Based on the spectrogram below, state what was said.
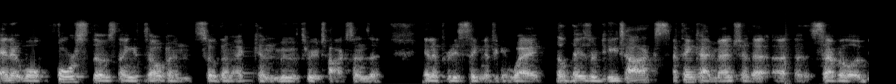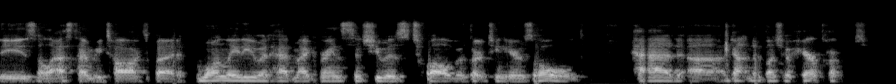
and it will force those things open so then I can move through toxins in a pretty significant way. The laser detox, I think I mentioned uh, uh, several of these the last time we talked, but one lady who had had migraines since she was 12 or 13 years old had uh, gotten a bunch of hair perms,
